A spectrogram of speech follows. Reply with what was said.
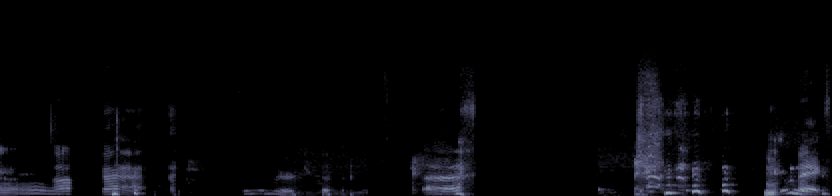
Oh God. uh, who next?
